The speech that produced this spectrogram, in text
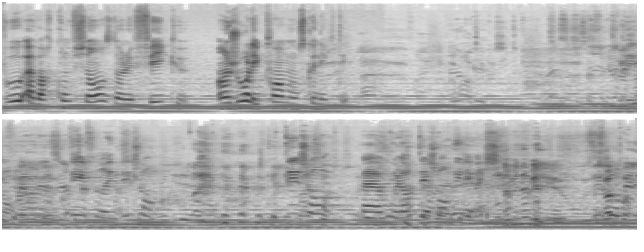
faut avoir confiance dans le fait que un jour les points vont se connecter. Il faudrait des gens, des gens, bah, ou alors des gens, oui, les machines. Non mais non mais vous êtes pas prendre de.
